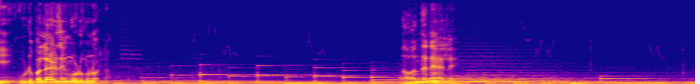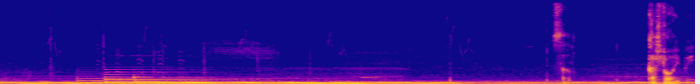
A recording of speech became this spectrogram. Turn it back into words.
ഈ ഉടുപ്പെല്ലാം അഴിച്ചങ്ങ് കൊടുക്കണമല്ലോ. അവൻ തന്നെയല്ലേ കഷ്ടമായിപ്പോയി.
